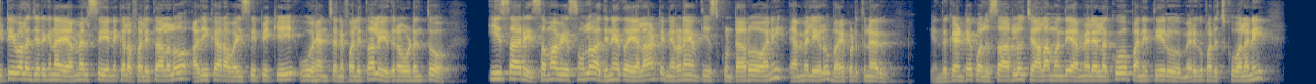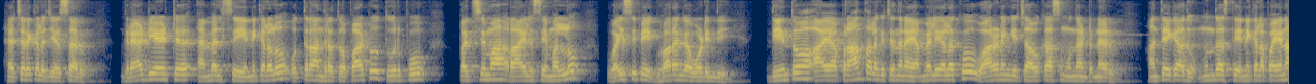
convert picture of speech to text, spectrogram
ఇటీవల జరిగిన ఎమ్మెల్సీ ఎన్నికల ఫలితాలలో అధికార వైసీపీకి ఊహించని ఫలితాలు ఎదురవడంతో ఈసారి సమావేశంలో అధినేత ఎలాంటి నిర్ణయం తీసుకుంటారో అని ఎమ్మెల్యేలు భయపడుతున్నారు. ఎందుకంటే పలుసార్లు చాలామంది ఎమ్మెల్యేలకు పనితీరు మెరుగుపరుచుకోవాలని హెచ్చరికలు చేశారు. గ్రాడ్యుయేట్ ఎమ్మెల్సీ ఎన్నికలలో ఉత్తరాంధ్రతో పాటు తూర్పు పశ్చిమ రాయలసీమల్లో వైసీపీ ఘోరంగా ఓడింది. దీంతో ఆయా ప్రాంతాలకు చెందిన ఎమ్మెల్యేలకు వార్నింగ్ ఇచ్చే అవకాశం ఉందంటున్నారు. అంతేకాదు ముందస్తు ఎన్నికలపైన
